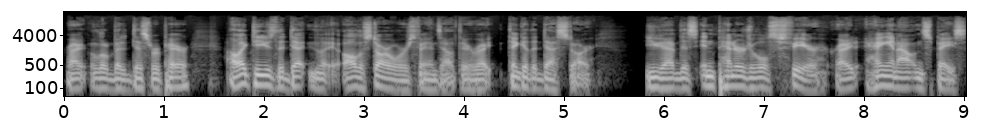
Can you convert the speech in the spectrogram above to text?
right? A little bit of disrepair. I like to use the de- all the Star Wars fans out there, right? Think of the Death Star. You have this impenetrable sphere, right, hanging out in space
